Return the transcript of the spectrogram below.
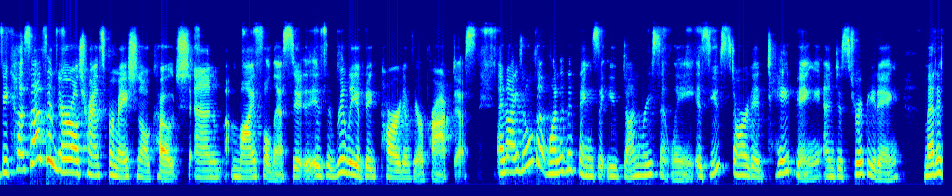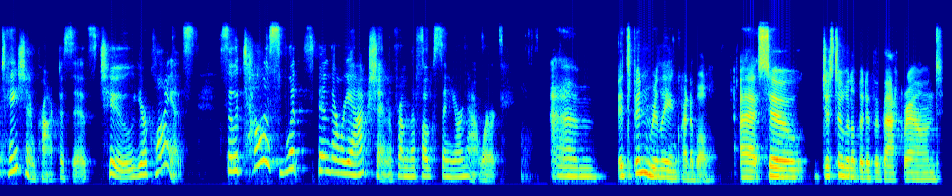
because as a neurotransformational coach and mindfulness is really a big part of your practice. And I know that one of the things that you've done recently is you started taping and distributing meditation practices to your clients. So tell us what's been the reaction from the folks in your network. Um, it's been really incredible. Uh, so just a little bit of a background,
